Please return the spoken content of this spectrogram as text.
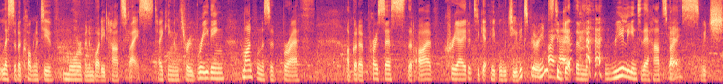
less of a cognitive, more of an embodied heart space, taking them through breathing, mindfulness of breath. I've got a process that I've created to get people, which you've experienced, I to get them really into their heart space, which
